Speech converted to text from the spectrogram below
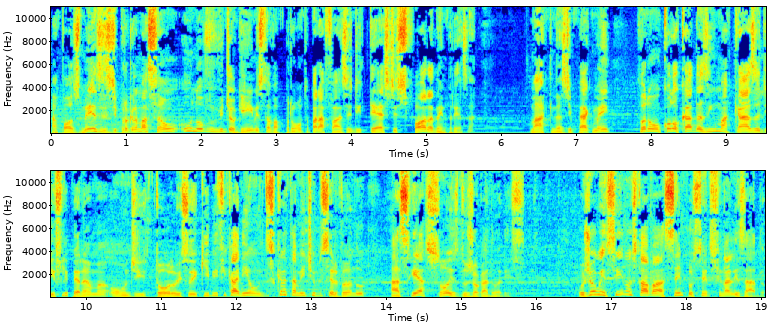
Após meses de programação, o novo videogame estava pronto para a fase de testes fora da empresa. Máquinas de Pac-Man foram colocadas em uma casa de fliperama onde Toro e sua equipe ficariam discretamente observando as reações dos jogadores. O jogo em si não estava 100% finalizado,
